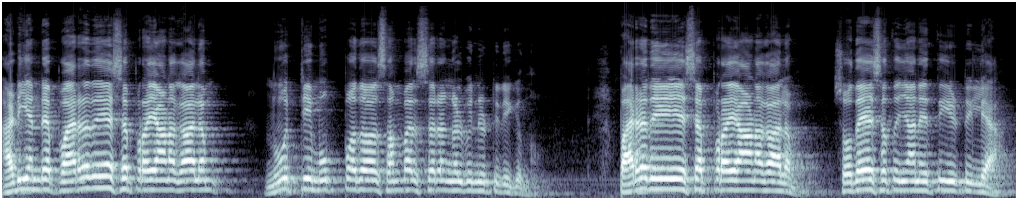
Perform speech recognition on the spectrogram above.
അടിയന്റെ പരദേശ പ്രയാണകാലം നൂറ്റി മുപ്പത് സംവത്സരങ്ങൾ പിന്നിട്ടിരിക്കുന്നു. പരദേശ പ്രയാണകാലം സ്വദേശത്ത് ഞാൻ എത്തിയിട്ടില്ല.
